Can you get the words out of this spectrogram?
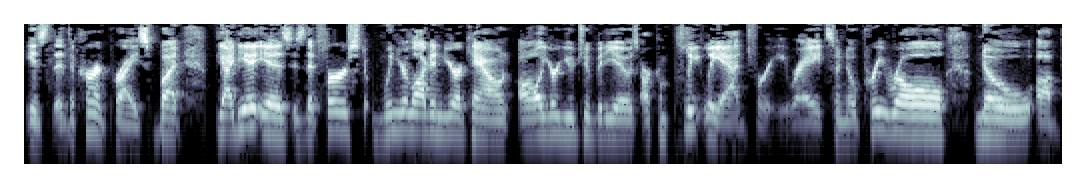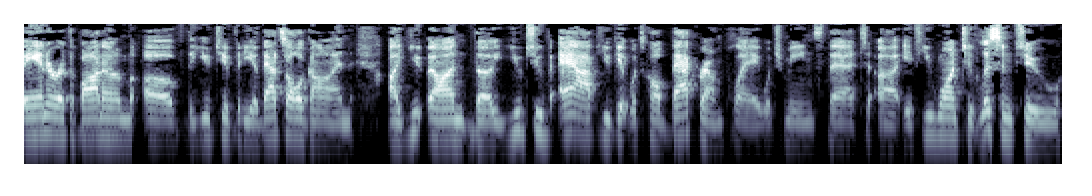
is the, the current price. But the idea is, is that first, when you're logged into your account, all your YouTube videos are completely ad free, right? So no pre-roll, no uh, banner at the bottom of the YouTube video. That's all gone. Uh, you, on the YouTube app, you get what's called background play, which means that uh, if you want to listen to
